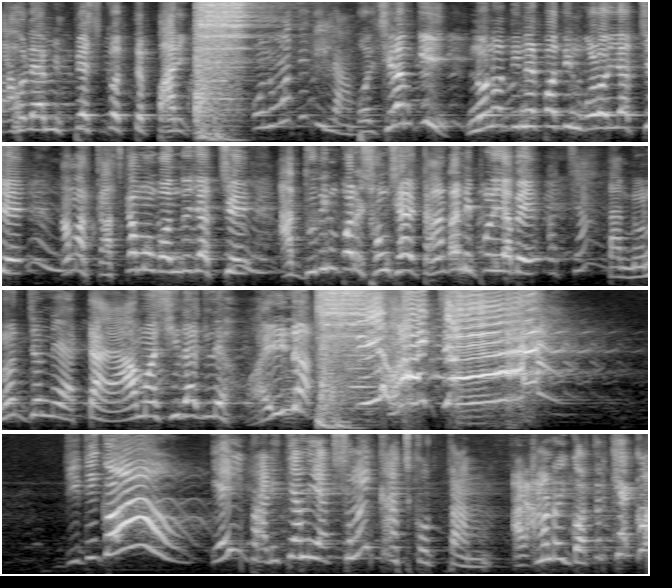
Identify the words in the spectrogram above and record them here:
তাহলে আমি পেশ করতে পারি। অনুমতি দিলাম। বলছিলাম কি ননদ দিনের পর দিন বড় হয়ে যাচ্ছে আমার কাজকামও বন্ধ যাচ্ছে আর দুদিন পরে সংসারে টানাটানি পড়ে যাবে। আচ্ছা। তার ননদ জন্য একটা আমাসি রাখলে হয় না। কি হয়েছে? দিদি গো! এই বাড়িতে আমি একসময় কাজ করতাম। আর আমার ওই গতর খেকো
